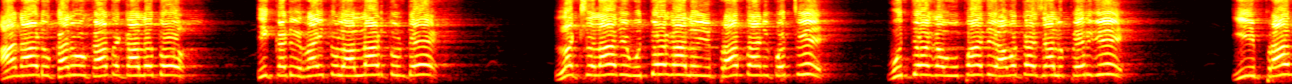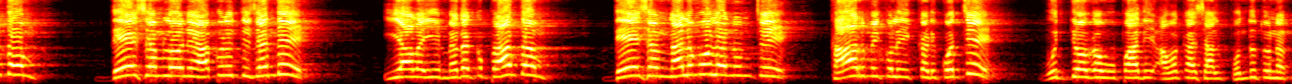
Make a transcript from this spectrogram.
ఆనాడు కరువు కాటకాలతో ఇక్కడి రైతులు అల్లాడుతుంటే లక్షలాది ఉద్యోగాలు ఈ ప్రాంతానికి వచ్చి ఉద్యోగ ఉపాధి అవకాశాలు పెరిగి ఈ ప్రాంతం దేశంలోనే అభివృద్ధి చెంది ఇవాళ ఈ మెదక్ ప్రాంతం దేశం నలుమూల నుంచి కార్మికులు ఇక్కడికి వచ్చి ఉద్యోగ ఉపాధి అవకాశాలు పొందుతున్నారు.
